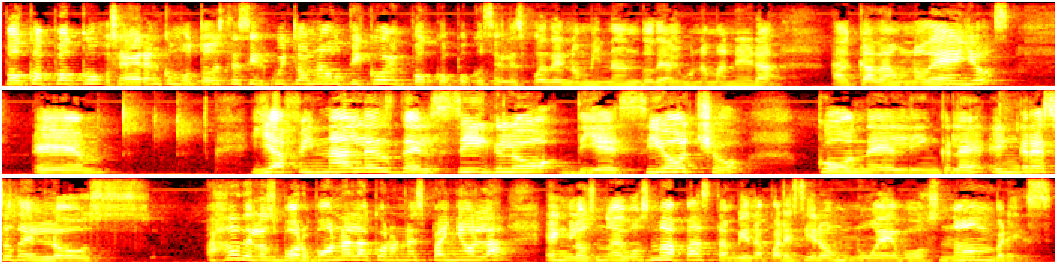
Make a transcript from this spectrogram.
Poco a poco, o sea, eran como todo este circuito náutico y poco a poco se les fue denominando de alguna manera a cada uno de ellos. Em, y a finales del siglo XVIII, con el ingreso de los, ajá, de los Borbón a la corona española, en los nuevos mapas también aparecieron nuevos nombres.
